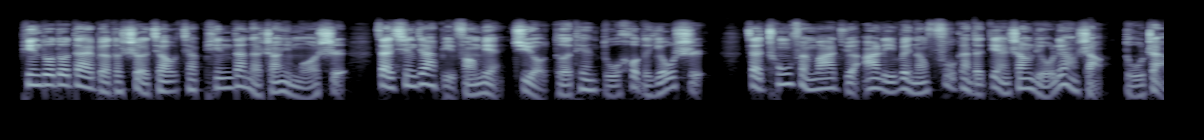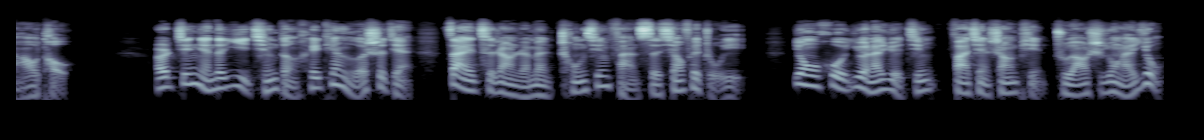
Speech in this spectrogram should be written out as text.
拼多多代表的社交加拼单的商业模式，在性价比方面具有得天独厚的优势，在充分挖掘阿里未能覆盖的电商流量上独占鳌头。而今年的疫情等黑天鹅事件，再一次让人们重新反思消费主义。用户越来越精，发现商品主要是用来用，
